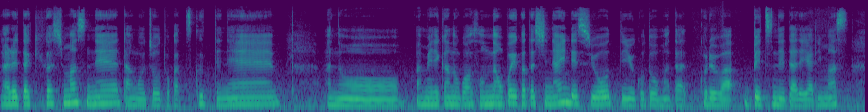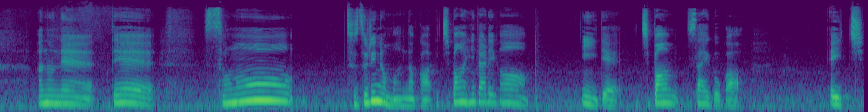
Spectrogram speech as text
られた気がしますね単語帳とか作ってね。あのリカの子はそんな覚え方しないんですよっていうことをまたこれは別ネタでやります。あのねでその綴りの真ん中一番左が E で一番最後が H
